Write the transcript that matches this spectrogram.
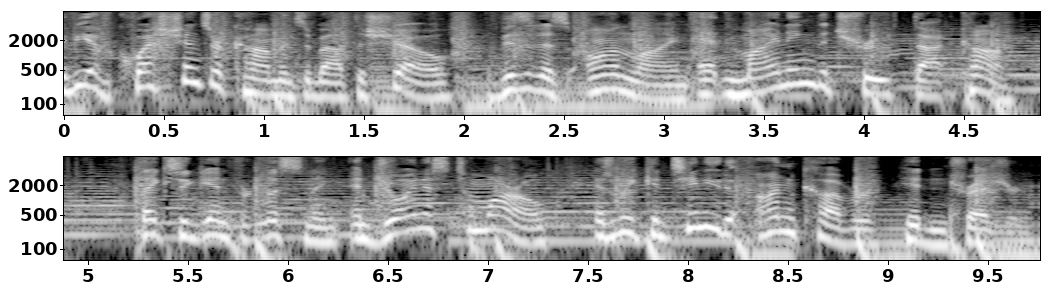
If you have questions or comments about the show, visit us online at miningthetruth.com. Thanks again for listening and join us tomorrow as we continue to uncover hidden treasure.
